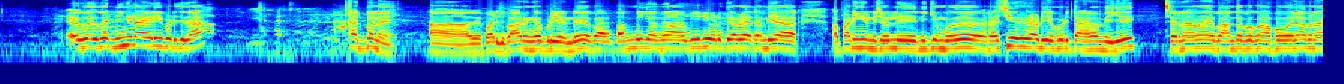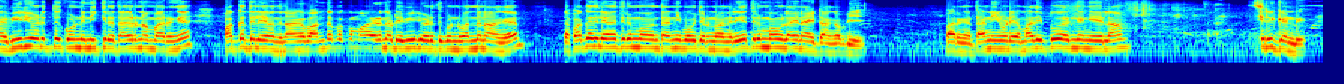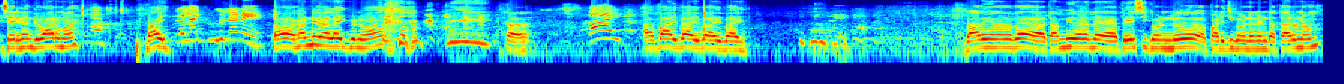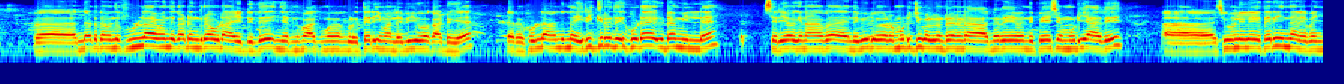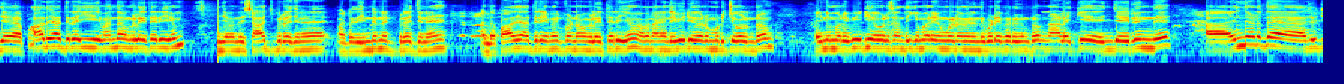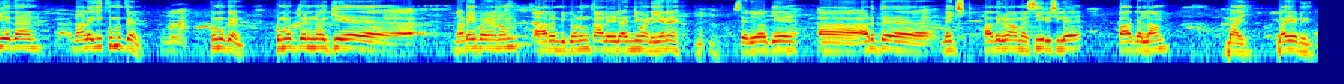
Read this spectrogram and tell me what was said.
இவ- இவ நீங்களா எழுதி படிச்சதா? கற்பனை. அது படிச்சு பாருங்க. எப்படின்ட்டு தம்பிக்கு வந்து நாங்கள் வீடியோ எடுத்து அப்படியே தம்பியை படிங்கன்னு சொல்லி நிற்கும்போது ரசிகர்கள் அப்படியே கூட்டிட்டாங்க தம்பிக்கு. சரி நாம இப்போ அந்த பக்கம் போகல இப்போ நாங்கள் வீடியோ எடுத்து கொண்டு நிற்கிற தருணம் பாருங்க. பக்கத்துலேயே வந்து நாங்கள் இப்போ அந்த பக்கமாக இருந்து அப்படியே வீடியோ எடுத்து கொண்டு வந்து நாங்கள் இந்த பக்கத்துலேயே வந்து திரும்பவும் தண்ணி போச்சுட்டு வந்துருக்கு திரும்பவும் லைன் ஆகிட்டாங்க அப்படியே. பாருங்க தண்ணியினுடைய மதிப்பு எங்கெங்கே எல்லாம் இருக்குண்டு. சரி தம்பி வாருமா பாய் ஓ கண்டிப்பாக லைக் பண்ணுவான் ஆ. பாய் ஆ பாய் பாய் பாய் பாருங்க நம்ம இப்போ தம்பியோட இந்த பேசிக்கொண்டு படிச்சு கொண்டு நின்ற தருணம். அந்த இடத்த வந்து ஃபுல்லாக வந்து கடும் க்ரௌட் ஆகிட்டுது இங்கேருந்து பார்க்கும்போது உங்களுக்கு தெரியும் அந்த வியூவை காட்டுங்க. சரி ஃபுல்லாக வந்து இந்த இருக்கிறது கூட இடம் இல்லை. சரி ஓகே நான் இந்த வீடியோவை முடிச்சு கொள்கின்றனடா நிறைய வந்து பேச முடியாது. சூழ்நிலை தெரியும் தானே இப்போ இங்கே பாத யாத்திரை வந்தவங்களுக்கு தெரியும். இங்கே வந்து சார்ஜ் பிரச்சனை மற்றது இன்டர்நெட் பிரச்சனை அந்த பாத யாத்திரையை மேற்கொண்டவங்களுக்கு தெரியும். அப்போ நாங்கள் இந்த வீடியோவை முடிச்சு கொள்கின்றோம். இன்னும் ஒரு வீடியோவில் சந்திக்கும் வரை உங்களிடம் இருந்து விடைபெறுகின்றோம். நாளைக்கு இங்கே இருந்து எந்த இடத்த சுஜியதான் நாளைக்கு குமுக்கன் குமுக்கன் குமுக்கன் நோக்கிய நடைப்பயணம் ஆரம்பிக்கணும் காலையில் அஞ்சு மணி என்ன சரி ஓகே அடுத்த நெக்ஸ்ட் கதிர்காம சீரீஸில் பார்க்கலாம். பாய் பாய் எடுங்க.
